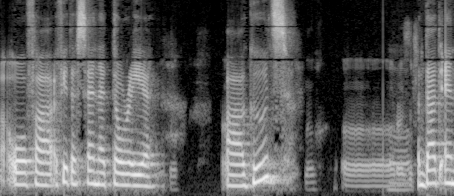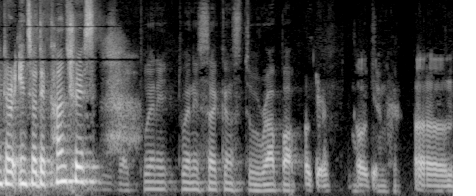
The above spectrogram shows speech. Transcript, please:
of uh, phytosanitary uh, goods that enter into the countries. 20, 20 seconds to wrap up. Okay. Okay. Um,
